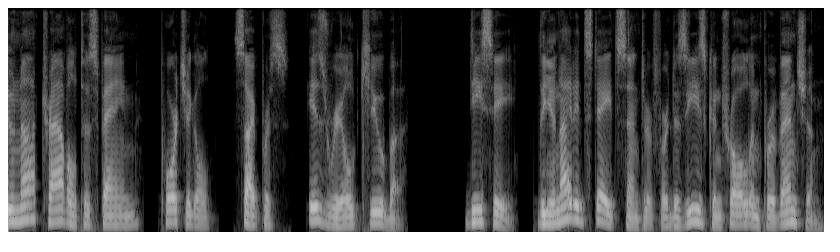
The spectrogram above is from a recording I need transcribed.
Do not travel to Spain, Portugal, Cyprus, Israel, Cuba. D.C. The United States Center for Disease Control and Prevention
